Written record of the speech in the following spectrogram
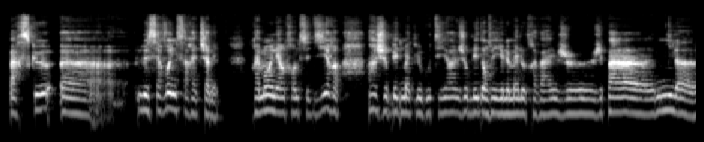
parce que euh, le cerveau, il ne s'arrête jamais. Vraiment, il est en train de se dire, ah, j'ai oublié de mettre le goûter, ah, j'ai oublié d'envoyer le mail au travail, je n'ai pas mis la,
